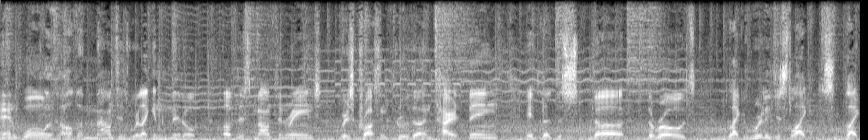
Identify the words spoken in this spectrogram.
And whoa, look at all the mountains. We're like in the middle of this mountain range. We're just crossing through the entire thing. It the the the, the roads like really just like like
